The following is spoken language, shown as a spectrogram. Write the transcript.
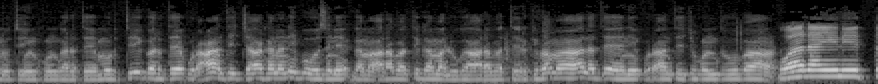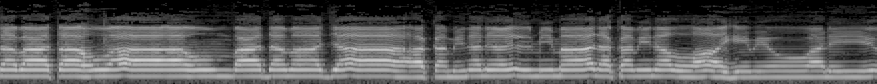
nutiin kun gartee murtii gartee qur'aantichaa kana ni buusne. Gama arabatti gama lugaa arabatti hirkifama haala ta'een qur'aantichi kun duuba. Walain ittabaata أهواءهم بعدما جاءك من العلم ما لك من الله من ولي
